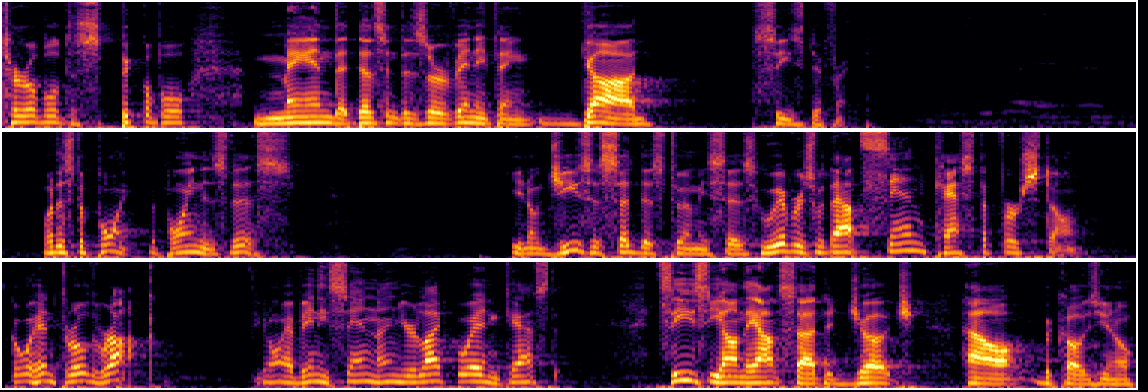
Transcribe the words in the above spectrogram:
terrible, despicable man that doesn't deserve anything. God sees different. What is the point? The point is this. You know, Jesus said this to him. He says, Whoever's without sin, cast the first stone. Go ahead and throw the rock. If you don't have any sin in your life, go ahead and cast it. It's easy on the outside to judge how, because, you know,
